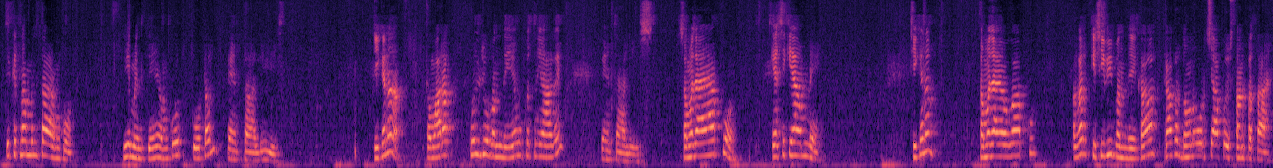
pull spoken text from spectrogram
तो कितना मिलता है हमको? ये मिलते हैं हमको टोटल पैंतालीस। ठीक है ना? तो हमारा कुल जो बंदे हैं, वो कितने आ गए? पैंतालीस। समझ आया आपको? कैसे किया हमने? ठीक है ना? समझ आया होगा आपको? अगर किसी भी बंदे का, क्या अगर दोनों ओर से आपको स्थान पता है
